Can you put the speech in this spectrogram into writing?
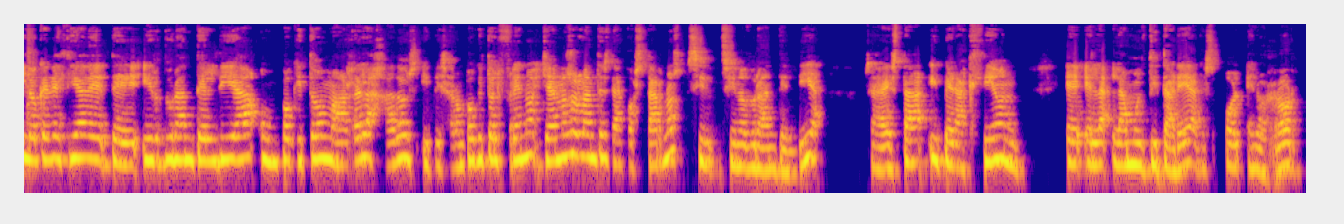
lo que decía de, ir durante el día un poquito más relajados y pisar un poquito el freno, ya no solo antes de acostarnos, sino durante el día. O sea, esta hiperacción, eh, la, la multitarea, que es el horror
